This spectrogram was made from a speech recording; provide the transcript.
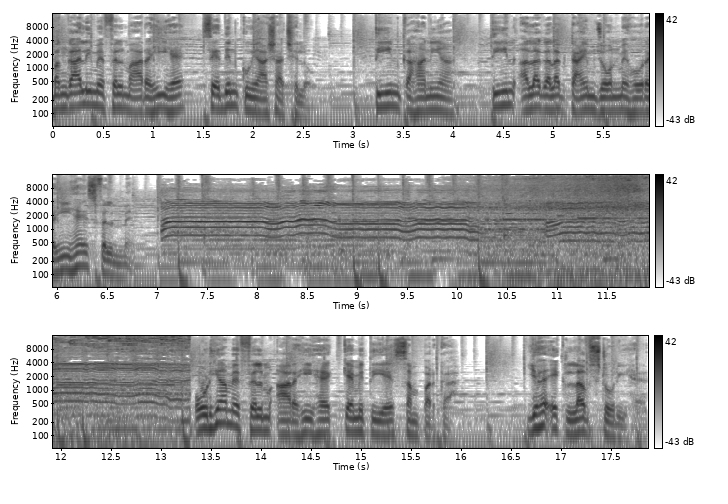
बंगाली में फिल्म आ रही है सेदिन कुयाशा छिलो तीन कहानियां तीन अलग अलग टाइम जोन में हो रही हैं इस फ़िल्म में। ओडिया में फ़िल्म आ रही है केमितिये संपर्का। यह एक लव स्टोरी है।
